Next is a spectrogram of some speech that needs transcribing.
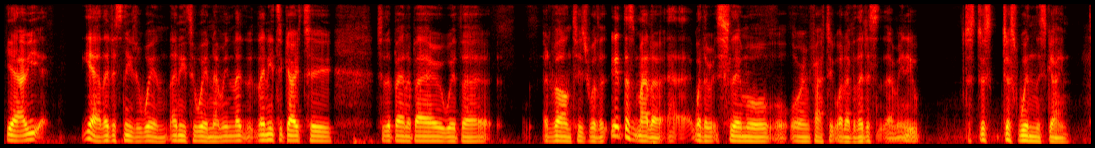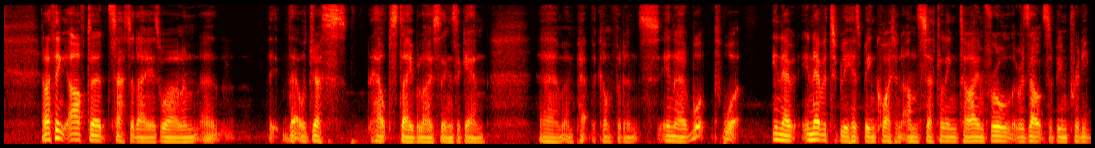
yeah, yeah, they just need to win. They need to win. I mean, they, they need to go to to the Bernabeu with a advantage. Whether it doesn't matter uh, whether it's slim or, or, or emphatic, whatever. They just, I mean, it, just just just win this game. And I think after Saturday as well, and uh, that will just help stabilise things again um, and pep the confidence in a what what you know inevitably has been quite an unsettling time for all the results have been pretty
